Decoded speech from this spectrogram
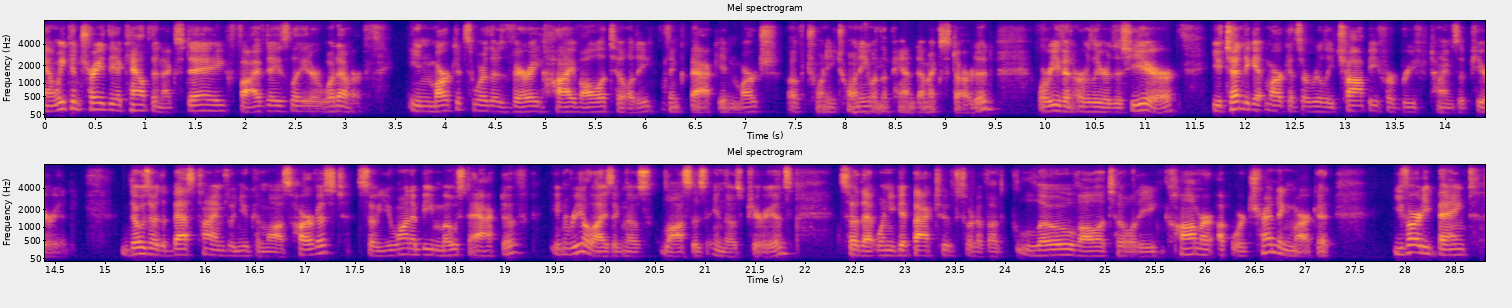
and we can trade the account the next day, 5 days later, whatever in markets where there's very high volatility, think back in March of 2020 when the pandemic started, or even earlier this year, you tend to get markets are really choppy for brief times of period. Those are the best times when you can loss harvest. So you want to be most active in realizing those losses in those periods so that when you get back to sort of a low volatility, calmer upward trending market, you've already banked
